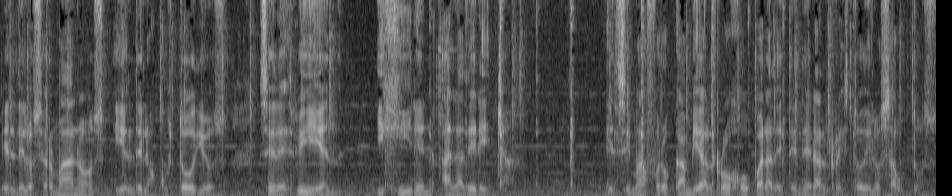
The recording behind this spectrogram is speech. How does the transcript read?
el de los hermanos y el de los custodios, se desvíen y giren a la derecha. El semáforo cambia al rojo para detener al resto de los autos.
